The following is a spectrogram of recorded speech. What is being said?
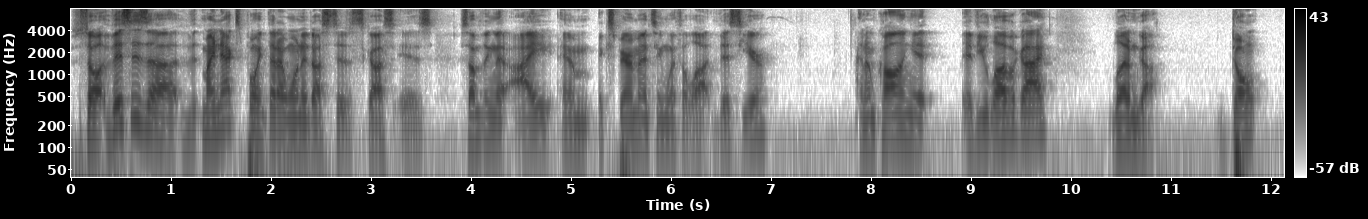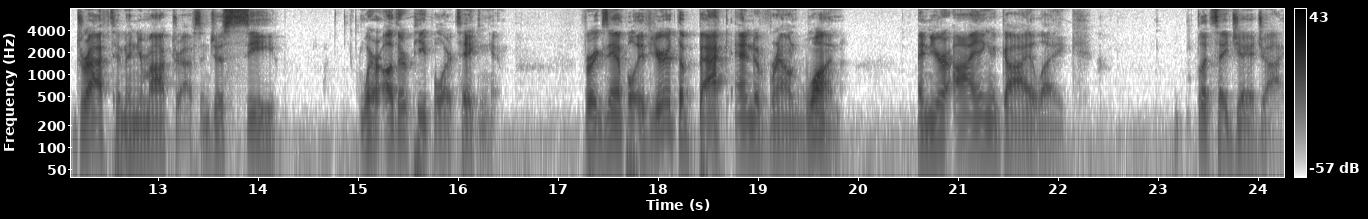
So this is uh th- my next point that I wanted us to discuss is something that I am experimenting with a lot this year, and I'm calling it: if you love a guy, let him go. Don't draft him in your mock drafts, and just see where other people are taking him. For example, if you're at the back end of round one, and you're eyeing a guy like, let's say Jay Ajayi,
